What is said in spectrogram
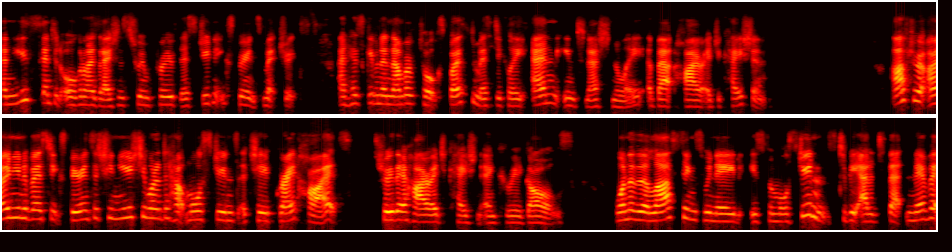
and youth centred organisations to improve their student experience metrics and has given a number of talks both domestically and internationally about higher education. After her own university experiences, she knew she wanted to help more students achieve great heights through their higher education and career goals. One of the last things we need is for more students to be added to that never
